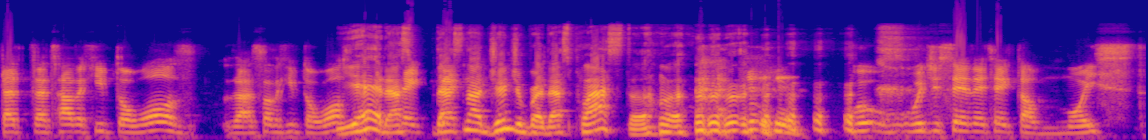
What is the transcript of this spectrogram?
That that's how they keep the walls. That's how they keep the walls. Yeah, that's take- that's they- not gingerbread, that's plaster. would you say they take the moist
